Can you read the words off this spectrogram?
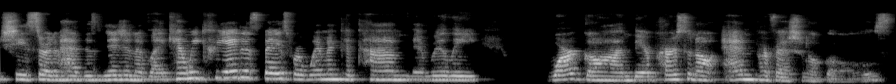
she sort of had this vision of like, can we create a space where women could come and really work on their personal and professional goals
